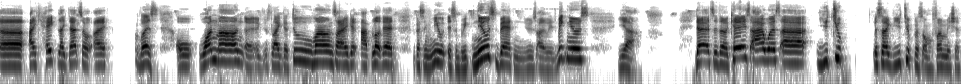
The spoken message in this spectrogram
uh I hate like that. So I was oh one month uh, it's like uh, two months I get uploaded because the news is big news bad news always big news yeah that's the case I was uh YouTube it's like YouTube was on information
